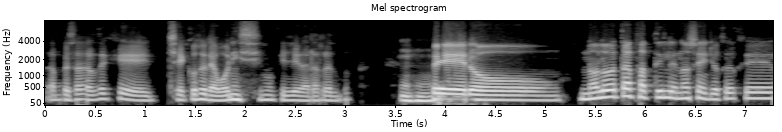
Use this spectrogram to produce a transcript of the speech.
a pesar de que Checo sería buenísimo que llegara a Red Bull. Pero no lo veo tan factible, no sé, yo creo que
